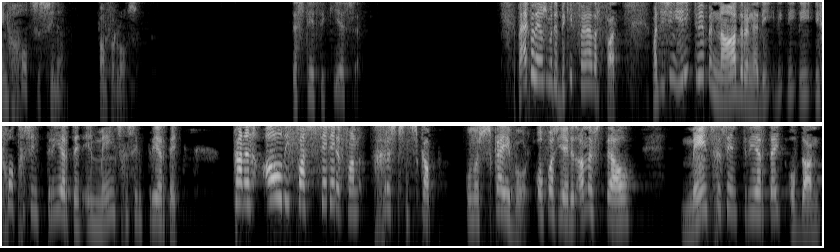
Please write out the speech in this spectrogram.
en God se siening van verlossing. Dis steeds die keuse. Maar ek wil hê ons moet 'n bietjie verder vat, want jy sien hierdie twee benaderinge, die die die die die God-gesentreerdheid en mens-gesentreerdheid, kan in al die fasette van Christendom onderskei word. Of as jy dit anders stel, mensgesentreerdheid of dan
